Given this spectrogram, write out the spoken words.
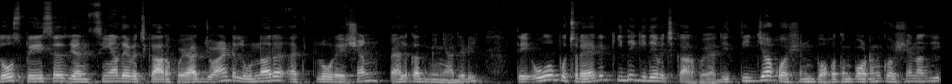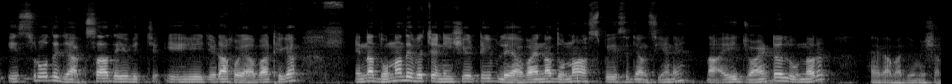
ਦੋ ਸਪੇਸ ਏਜੰਸੀਆਂ ਦੇ ਵਿਚਕਾਰ ਹੋਇਆ ਜੁਆਇੰਟ ਲੂਨਰ ਐਕਸਪਲੋਰੇਸ਼ਨ ਪਹਿਲਕਦਮੀ ਆ ਜਿਹੜੀ, ਤੇ ਉਹ ਪੁੱਛ ਰਿਹਾ ਕਿ ਕਿਹਦੇ ਕਿਹਦੇ ਵਿਚਕਾਰ ਹੋਇਆ ਜੀ? ਤੀਜਾ ਕੁਐਸਚਨ ਬਹੁਤ ਇੰਪੋਰਟੈਂਟ ਕੁਐਸਚਨ ਆ ਜੀ, ਇਸਰੋ ਤੇ ਜਾਕਸਾ ਦੇ ਵਿੱਚ ਇਹ ਜਿਹੜਾ ਹੋਇਆ ਵਾ, ਠੀਕ ਆ? ਇਹਨਾਂ ਦੋਨਾਂ ਦੇ ਵਿੱਚ ਇਨੀਸ਼ੀਏਟਿਵ ਲਿਆ ਵਾ, ਇਹਨਾਂ ਦੋਨਾਂ ਸਪੇਸ ਏਜੰਸੀਆਂ ਨੇ, ਤਾਂ ਇਹ ਜੁਆਇੰਟ ਲੂਨਰ ਹੈਗਾ ਵਾ ਜੀ ਮਿਸ਼ਨ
